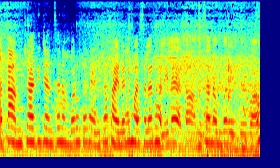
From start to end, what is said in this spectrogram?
आता आमच्या आधी ज्यांचा नंबर होता त्यांचा फायनली मसाला झालेला आहे. आता आमचा नंबर येतोय. वाव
